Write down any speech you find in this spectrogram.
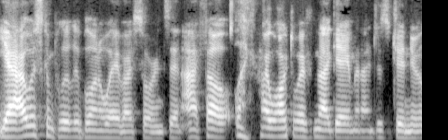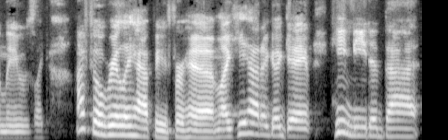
Yeah, I was completely blown away by Sorensen. I felt like I walked away from that game and I just genuinely was like, I feel really happy for him. Like he had a good game. He needed that.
